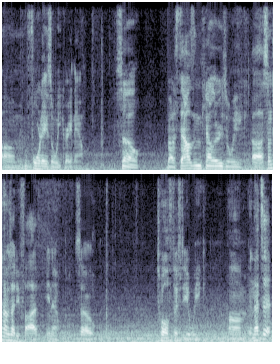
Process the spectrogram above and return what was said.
um, four days a week right now. So about a thousand calories a week. Uh, sometimes I do five, you know. So 1250 a week. Um, and that's it.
